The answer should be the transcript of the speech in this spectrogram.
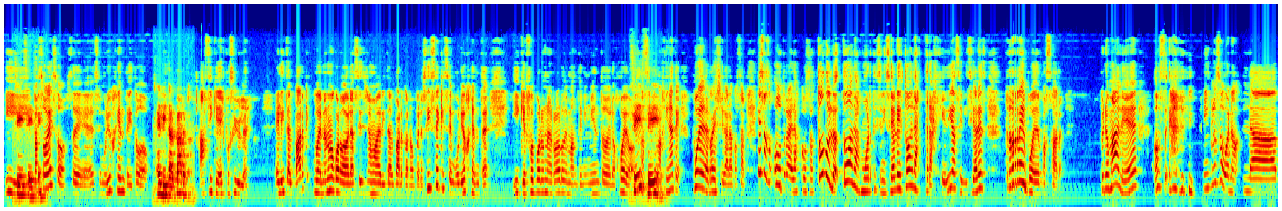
Y pasó eso, se, se murió gente y todo. El Little Park. Así que es posible el Little Park. Bueno, no me acuerdo ahora si se llama Little Park o no, pero sí sé que se murió gente y que fue por un error de mantenimiento de los juegos. Sí, sí. Imagínate, puede re llegar a pasar. Esa es otra de las cosas. Todo todas las muertes iniciales, todas las tragedias iniciales, re pueden pasar. Pero mal, ¿eh? O sea, incluso, bueno, la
